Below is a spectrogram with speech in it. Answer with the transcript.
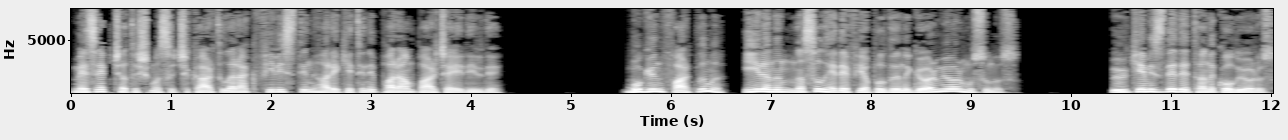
mezhep çatışması çıkartılarak Filistin hareketini paramparça edildi. Bugün farklı mı? İran'ın nasıl hedef yapıldığını görmüyor musunuz? Ülkemizde de tanık oluyoruz.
